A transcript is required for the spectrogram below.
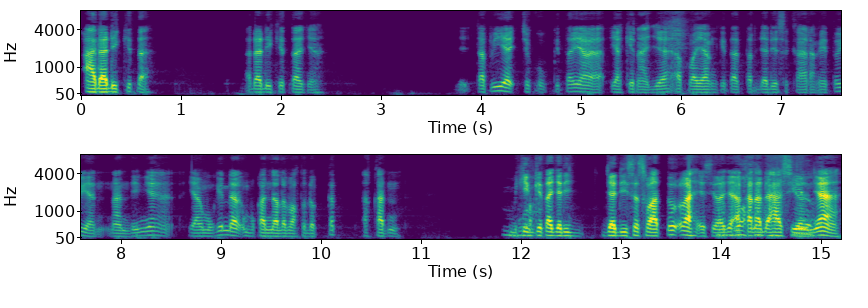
ada di kita. Ada di kitanya. Tapi ya cukup kita ya yakin aja apa yang kita terjadi sekarang itu ya nantinya yang mungkin bukan dalam waktu dekat akan bikin kita jadi jadi sesuatu lah istilahnya akan ada hasilnya.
